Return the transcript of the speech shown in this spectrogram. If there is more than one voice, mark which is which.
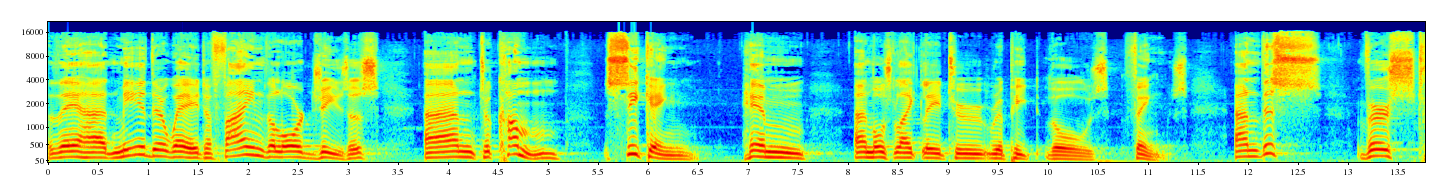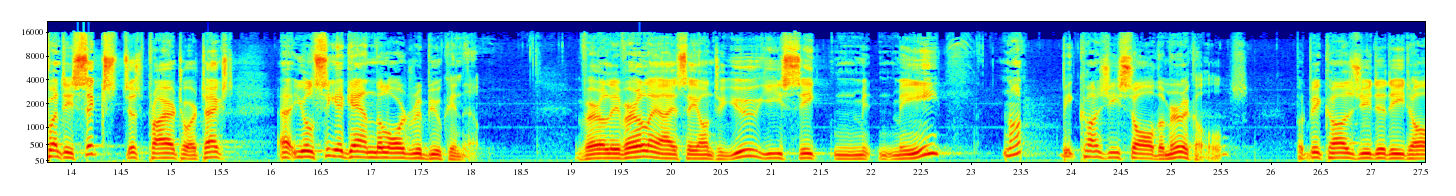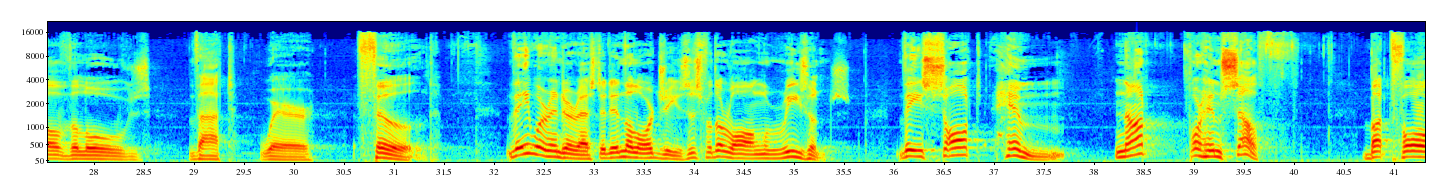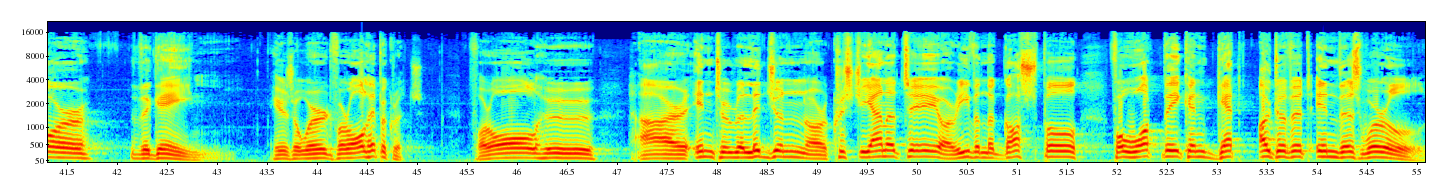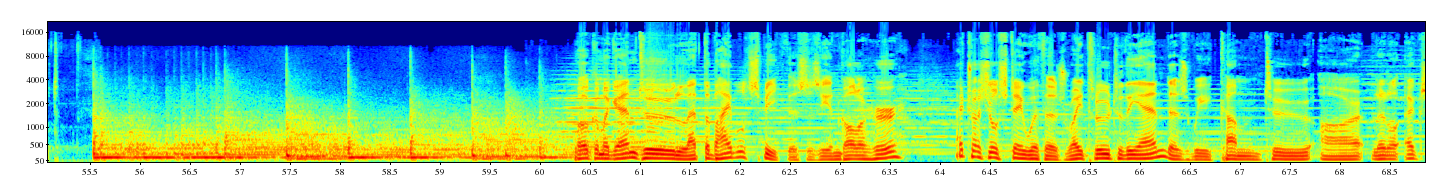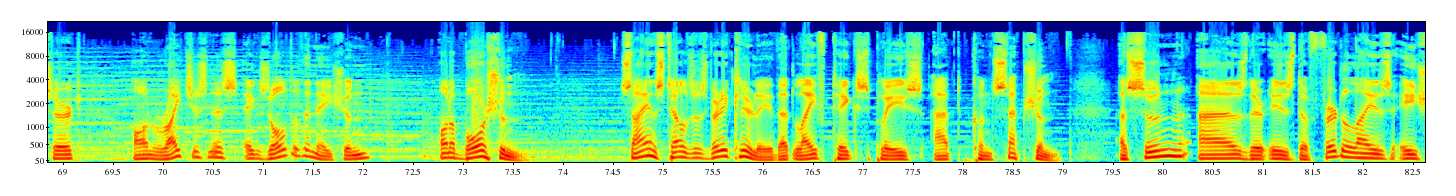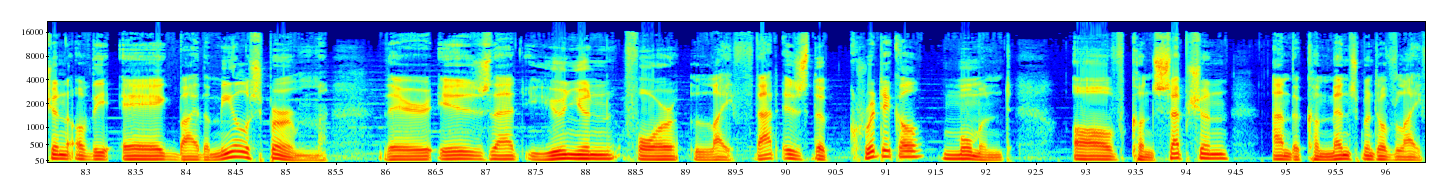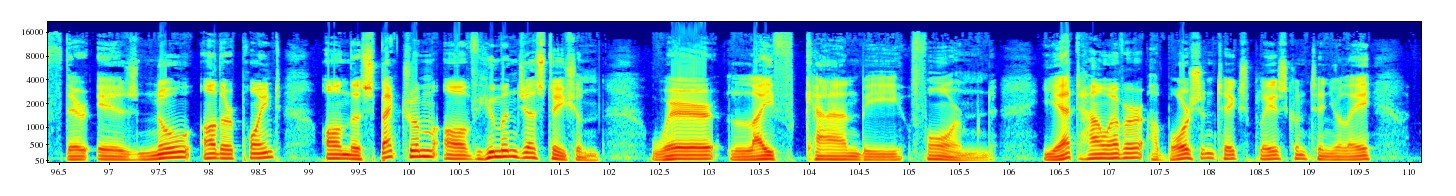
Speaker 1: they had made their way to find the Lord Jesus and to come seeking Him and most likely to repeat those things. And this verse 26, just prior to our text, uh, you'll see again the Lord rebuking them. Verily, verily, I say unto you, ye seek me, not because ye saw the miracles, but because ye did eat of the loaves that were filled. They were interested in the Lord Jesus for the wrong reasons. They sought him not for himself, but for the gain. Here's a word for all hypocrites, for all who are into religion or Christianity or even the gospel for what they can get out of it in this world.
Speaker 2: Welcome again to Let the Bible Speak. This is Ian Goligher. I trust you'll stay with us right through to the end as we come to our little excerpt on righteousness exalteth the nation, on abortion Science tells us very clearly that life takes place at conception. As soon as there is the fertilization of the egg by the male sperm, there is that union for life. That is the critical moment of conception and the commencement of life. There is no other point on the spectrum of human gestation where life can be formed. Yet, however, abortion takes place continually,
